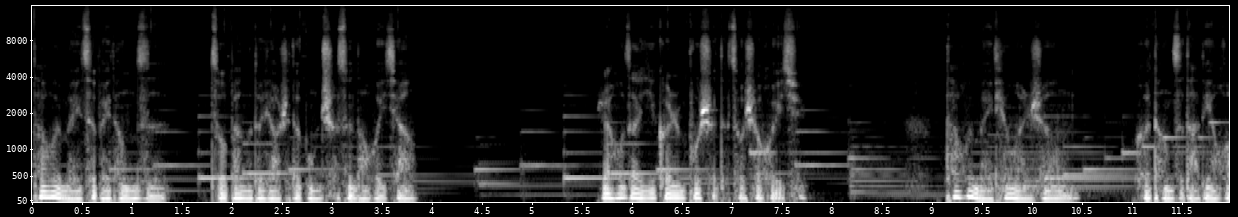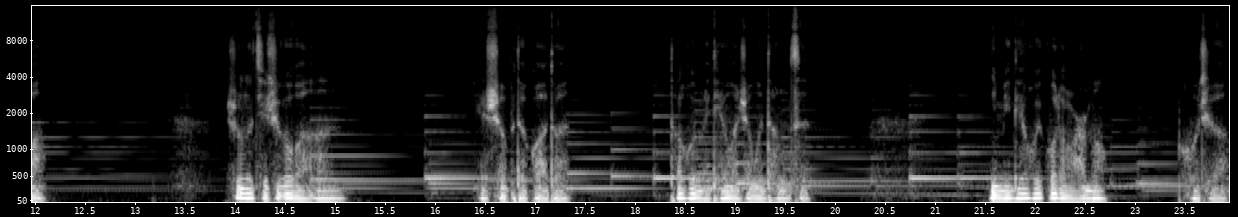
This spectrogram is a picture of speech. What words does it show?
他会每次陪藤子坐半个多小时的公车送她回家，然后再一个人不舍得坐车回去。他会每天晚上和藤子打电话，说了几十个晚安，也舍不得挂断。他会每天晚上问藤子：“你明天会过来玩吗？或者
